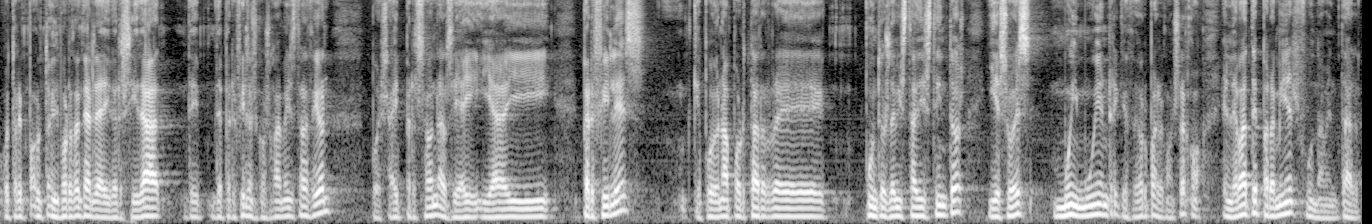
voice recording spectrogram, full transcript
otra importancia la diversidad de, perfiles en el Consejo de Administración, pues hay personas y hay, perfiles que pueden aportar eh, puntos de vista distintos y eso es muy, muy enriquecedor para el Consejo. El debate para mí es fundamental.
